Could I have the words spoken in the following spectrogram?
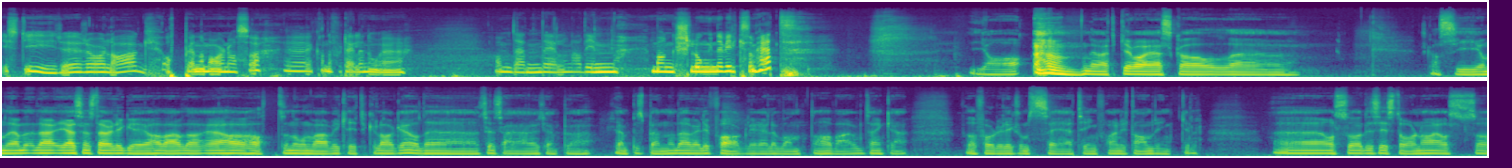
i styrer og lag opp gjennom årene også. kan du fortelle noe om den delen av din mangslungne virksomhet? Ja, jeg vet ikke hva jeg skal skal si om det. jeg syns det er veldig gøy å ha verv. da. Jeg har hatt noen verv i Kritikerlaget, og det syns jeg er kjempe, kjempespennende. Det er veldig faglig relevant å ha verv, tenker jeg. For da får du liksom se ting fra en litt annen vinkel. Eh, også De siste årene har jeg også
